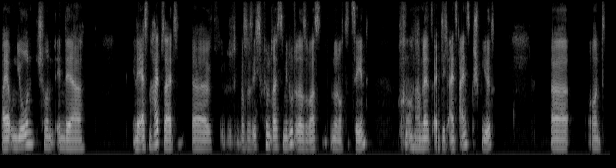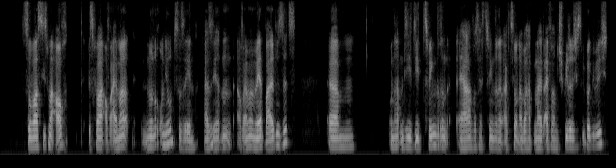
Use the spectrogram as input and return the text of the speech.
bei Union schon in der in der ersten Halbzeit, äh, was weiß ich, 35 Minuten oder sowas, nur noch zu 10 und haben letztendlich 1-1 gespielt. Äh, und so war es diesmal auch. Es war auf einmal nur noch Union zu sehen. Also sie hatten auf einmal mehr Ballbesitz ähm, und hatten die, die zwingenderen, ja, was heißt zwingenderen Aktionen, aber hatten halt einfach ein spielerisches Übergewicht.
